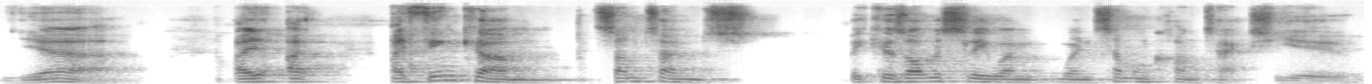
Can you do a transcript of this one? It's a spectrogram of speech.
Yeah, I I, I think um, sometimes because obviously when when someone contacts you,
